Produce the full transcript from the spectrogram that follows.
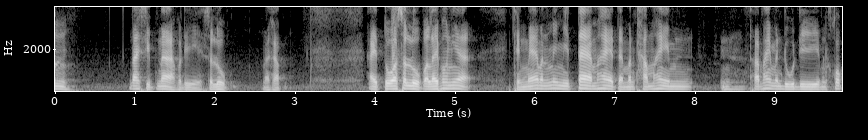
นได้ 10 หน้าพอดีสรุปนะครับไอตัวสรุปอะไรพวกเนี้ยถึงแม้มันไม่มีแต้มให้ แต่มันทำให้มันทำให้มันดูดีมันครบ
